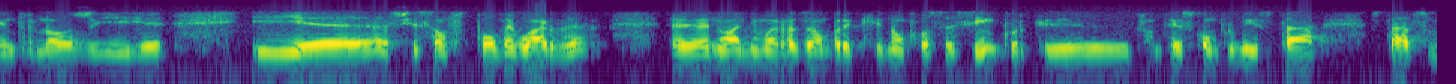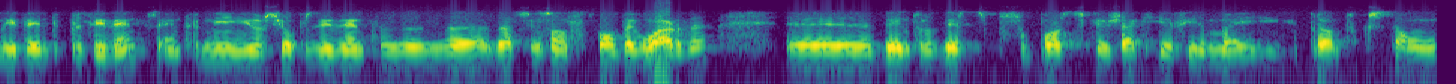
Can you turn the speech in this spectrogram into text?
entre nós e, e a Associação de Futebol da Guarda, eh, não há nenhuma razão para que não fosse assim, porque pronto, esse compromisso está, está assumido entre presidentes, entre mim e o Sr. Presidente da, da, Associação de Futebol da Guarda, eh, dentro destes pressupostos que eu já aqui afirmei, pronto, que estão,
